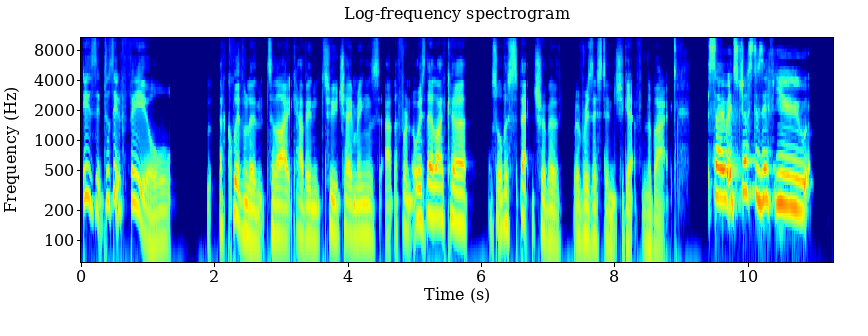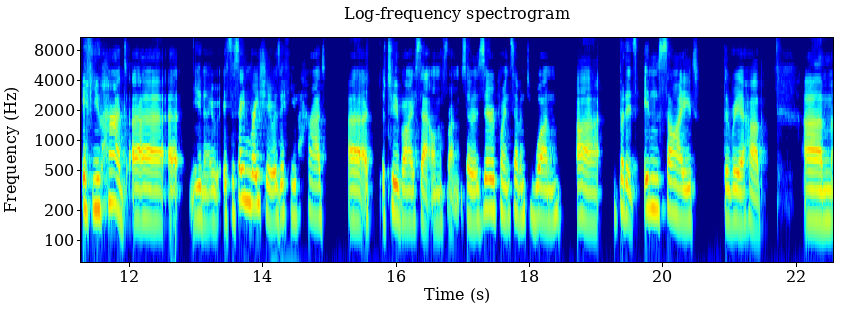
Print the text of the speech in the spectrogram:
is it? Does it feel equivalent to like having two chain rings at the front, or is there like a sort of a spectrum of, of resistance you get from the back? so it's just as if you if you had uh, a, you know it's the same ratio as if you had uh, a, a two by set on the front. So a 0.7 to 1 uh, but it's inside the rear hub. Um,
